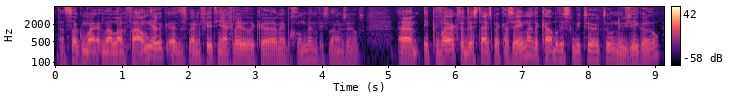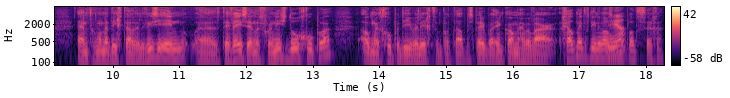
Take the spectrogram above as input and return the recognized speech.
Dat is ook maar een lang verhaal natuurlijk. Ja. Het is bijna 14 jaar geleden dat ik uh, mee begonnen ben, of iets langer zelfs. Uh, ik werkte destijds bij Kazema, de kabeldistributeur toen, nu Ziggo. En toen kwam met digitale televisie in, uh, tv-zenders voor niche-doelgroepen. Ook met groepen die wellicht een bepaald bespreekbaar inkomen hebben... waar geld mee te verdienen was, om ja. dat plat te zeggen.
